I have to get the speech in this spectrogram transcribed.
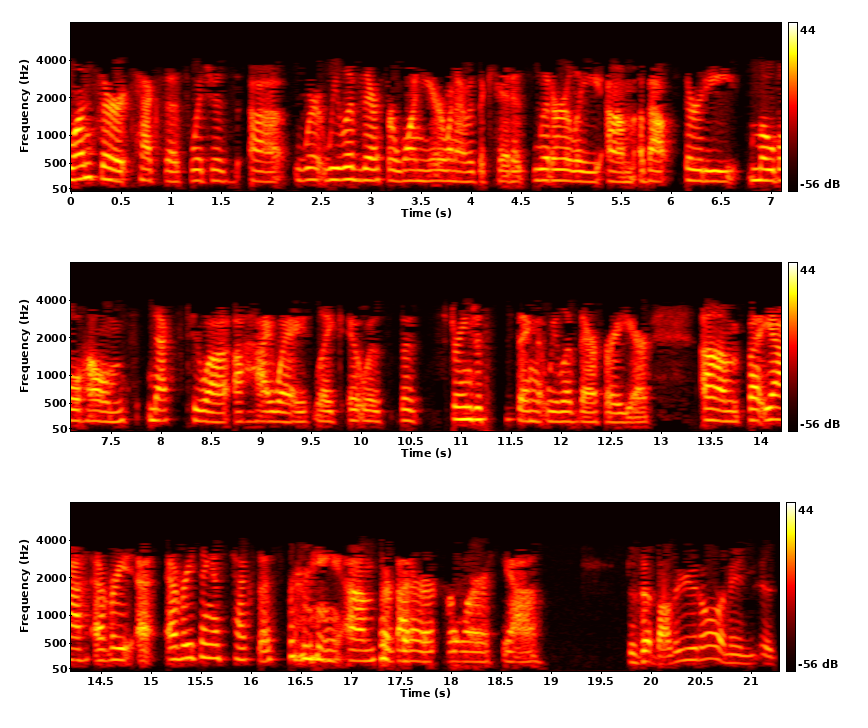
Bluntzer, Texas, which is uh where we lived there for one year when I was a kid. It's literally um about 30 mobile homes next to a, a highway. Like it was the strangest thing that we lived there for a year. Um but yeah, every uh, everything is Texas for me, um for better or for worse. Yeah. Does that bother you at all? I mean, it,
